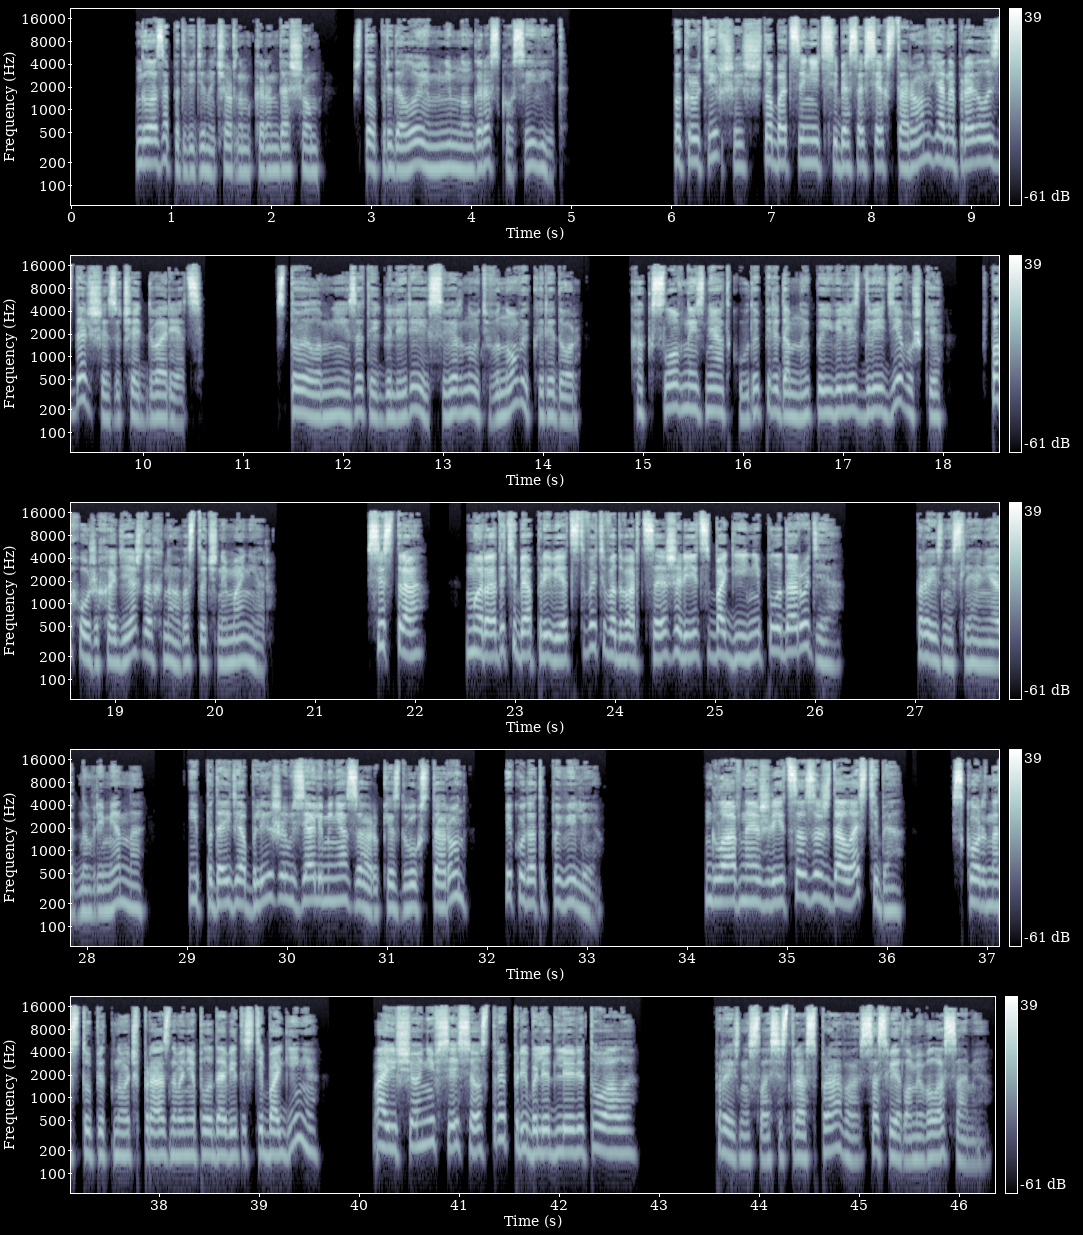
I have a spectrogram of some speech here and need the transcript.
Глаза подведены черным карандашом, что придало им немного раскосый вид. Покрутившись, чтобы оценить себя со всех сторон, я направилась дальше изучать дворец. Стоило мне из этой галереи свернуть в новый коридор, как словно из ниоткуда передо мной появились две девушки в похожих одеждах на восточный манер. «Сестра, мы рады тебя приветствовать во дворце жриц богини плодородия», произнесли они одновременно и, подойдя ближе, взяли меня за руки с двух сторон и куда-то повели. «Главная жрица заждалась тебя. Скоро наступит ночь празднования плодовитости богини, а еще не все сестры прибыли для ритуала», произнесла сестра справа со светлыми волосами.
